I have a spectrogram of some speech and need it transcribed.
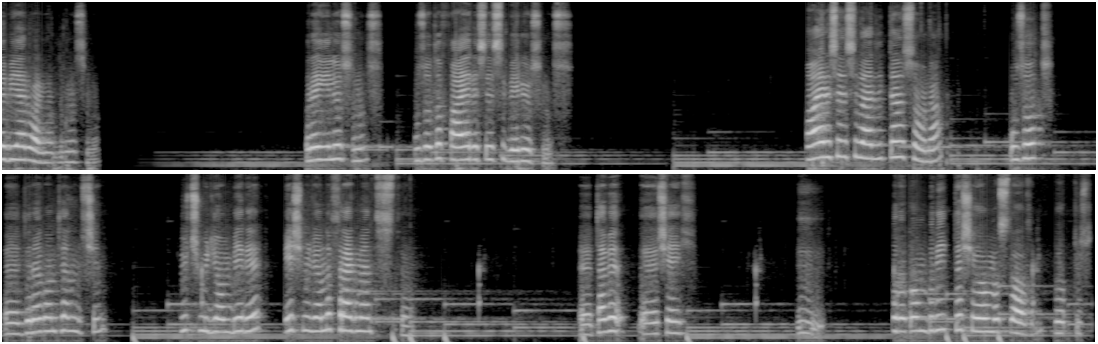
Burada bir yer var gördünüz mü? Buraya geliyorsunuz. Uzot'a Fire Essence'i veriyorsunuz. Fire Essence'i verdikten sonra Uzot e, Dragon Talon için 3 milyon beri 5 milyon da fragment istiyor. E, Tabi şey e, Dragon Breed de şey olması lazım. 400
